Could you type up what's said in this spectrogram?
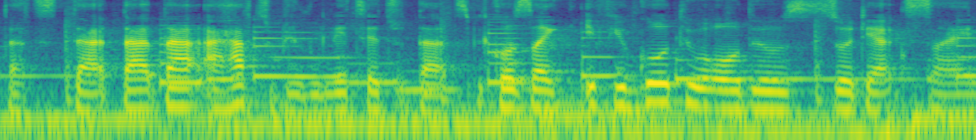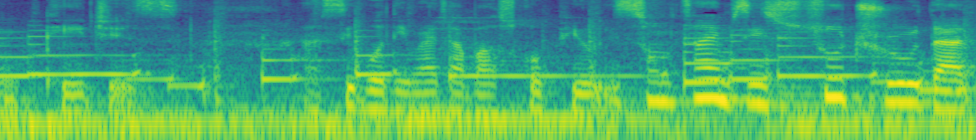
that's that that that I have to be related to that because like if you go through all those zodiac sign pages and see what they write about Scorpio, sometimes it's too true that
